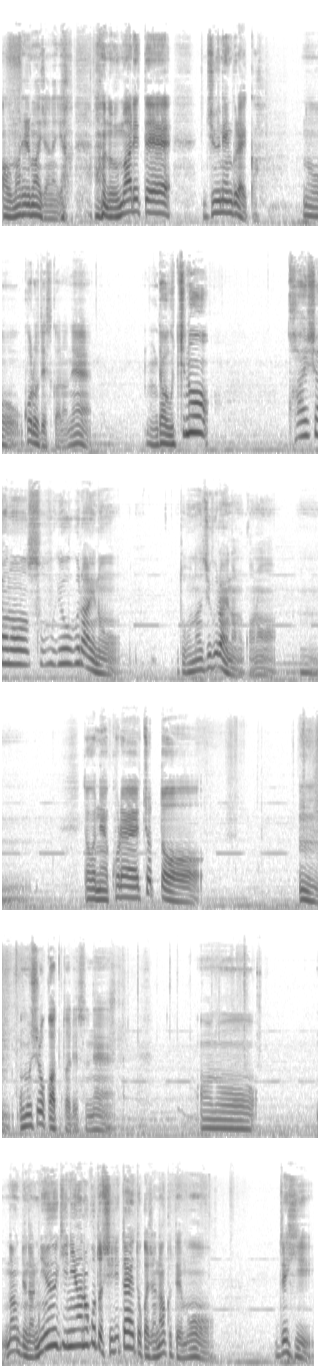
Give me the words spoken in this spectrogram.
あ生まれる前じゃないや。あの生まれて10年ぐらいかの頃ですからね。だからうちの会社の創業ぐらいのと同じぐらいなのかな。うん。だからねこれちょっとうん面白かったですね。あのなんていうんだろう、ニューギニアのこと知りたいとかじゃなくても、ぜひ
